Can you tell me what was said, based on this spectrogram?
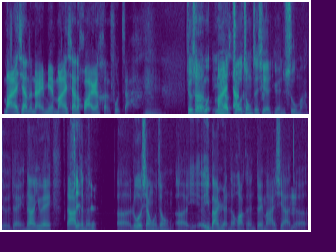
马来西亚的哪一面？马来西亚的华人很复杂，嗯，就是要着重这些元素嘛，对不对？那因为大家可能，呃，如果像我这种呃一般人的话，可能对马来西亚的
